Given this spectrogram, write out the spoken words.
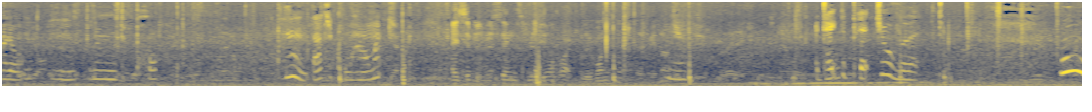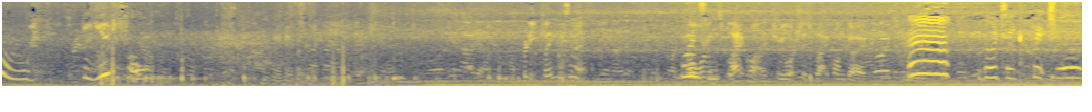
I don't want to pop. Hmm, that's a cool helmet. Hey, Sib, have you seen this really old bike, blue one, isn't it? Yeah. Take the picture of it. Ooh, beautiful. Pretty clean, isn't it? Oh, what about this black one? Should we watch this black one go? Ah, I'm gonna take a picture.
